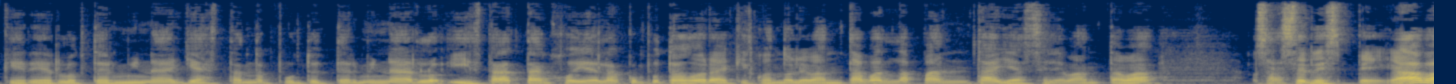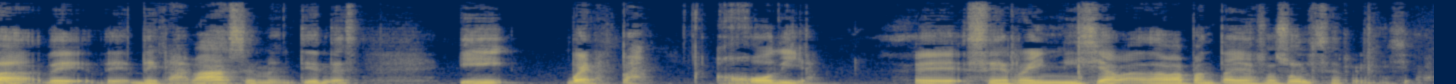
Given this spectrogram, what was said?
quererlo terminar, ya estando a punto de terminarlo, y estaba tan jodida la computadora que cuando levantabas la pantalla se levantaba, o sea, se despegaba de, de, de la base, ¿me entiendes? Y bueno, va, jodía. Eh, se reiniciaba, daba pantallazo azul, se reiniciaba.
